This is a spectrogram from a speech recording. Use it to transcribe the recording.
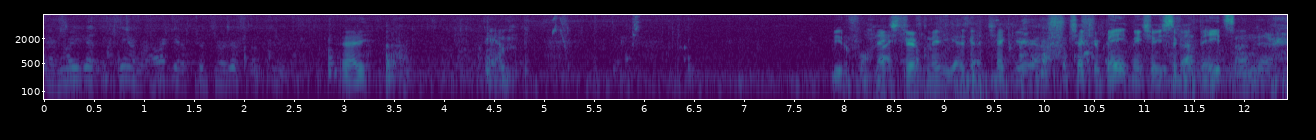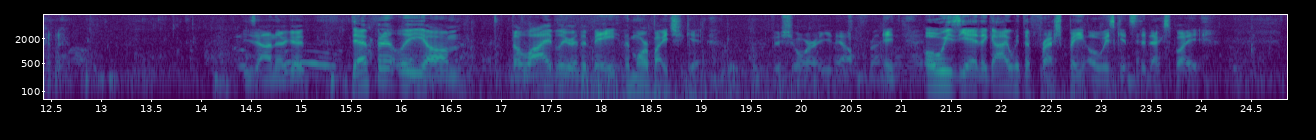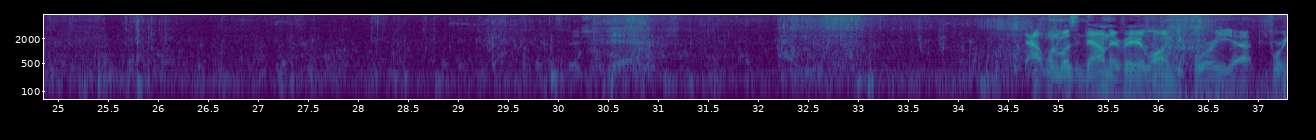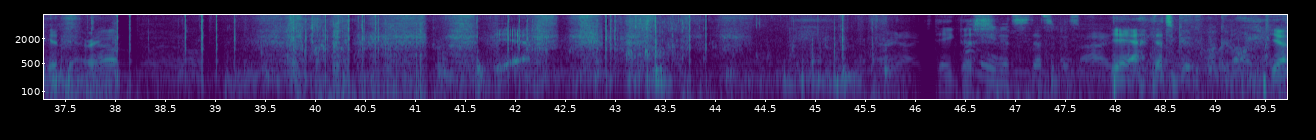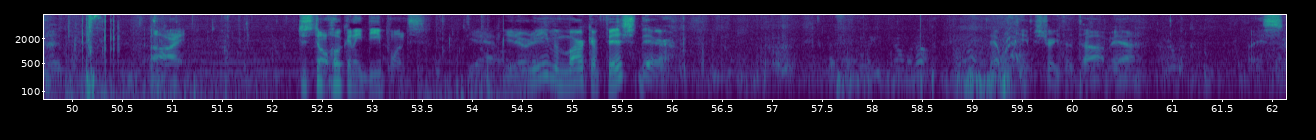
Yeah, that's a. Yeah, now you got the camera. I'll get a picture of this one too. Ready? Bam. Beautiful. Next drift, maybe you guys gotta check your uh, check your bait. Make sure you still got baits on there. He's on there good. Definitely, um, the livelier the bait, the more bites you get. For sure, you know. It one, right? always, yeah, the guy with the fresh bait always gets the next bite. Yeah. That one wasn't down there very long before he uh, before he hit that, right? Yeah. Very nice. Take this. I mean, it's that's a good size. Yeah, that's a good one. Good one. Yeah. All right. Just don't hook any deep ones. Yeah. You know what I We mean? even mark a fish there. He's coming up. That one came straight to the top. Yeah. Nice.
